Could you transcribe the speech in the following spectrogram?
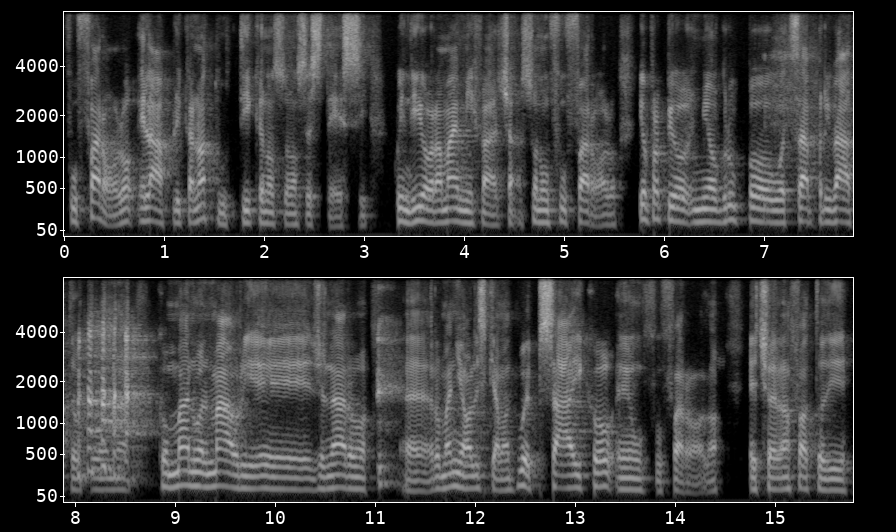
fuffarolo e la applicano a tutti che non sono se stessi. Quindi io oramai mi faccio, sono un fuffarolo. Io proprio il mio gruppo WhatsApp privato con, con Manuel Mauri e Gennaro eh, Romagnoli si chiama Due Psycho e un fuffarolo. E c'era una foto di,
